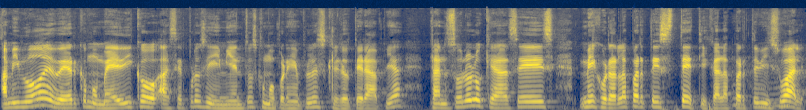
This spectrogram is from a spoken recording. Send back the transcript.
A mi modo de ver como médico, hacer procedimientos como por ejemplo la escleroterapia, tan solo lo que hace es mejorar la parte estética, la parte visual,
